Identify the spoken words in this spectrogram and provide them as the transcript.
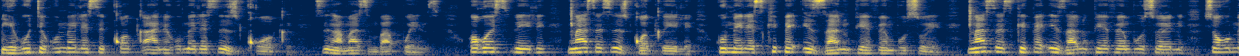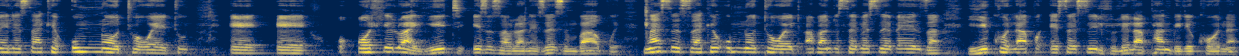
yikuthi kumele siqoqane kumele siziqoqe singamazimbabweans. Okwesibili nxa sesiziqoqile kumele sikhiphe izanu PF embusweni. Nxa sesikhiphe izanu PF embusweni sokumele sakhe umnotho wethu eh eh ohlelwa yithi izizalwane zezimbabwe. Nxa sesakhe umnotho wethu abantu sebesebenza yikho lapho esesidlulela phambili khona.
